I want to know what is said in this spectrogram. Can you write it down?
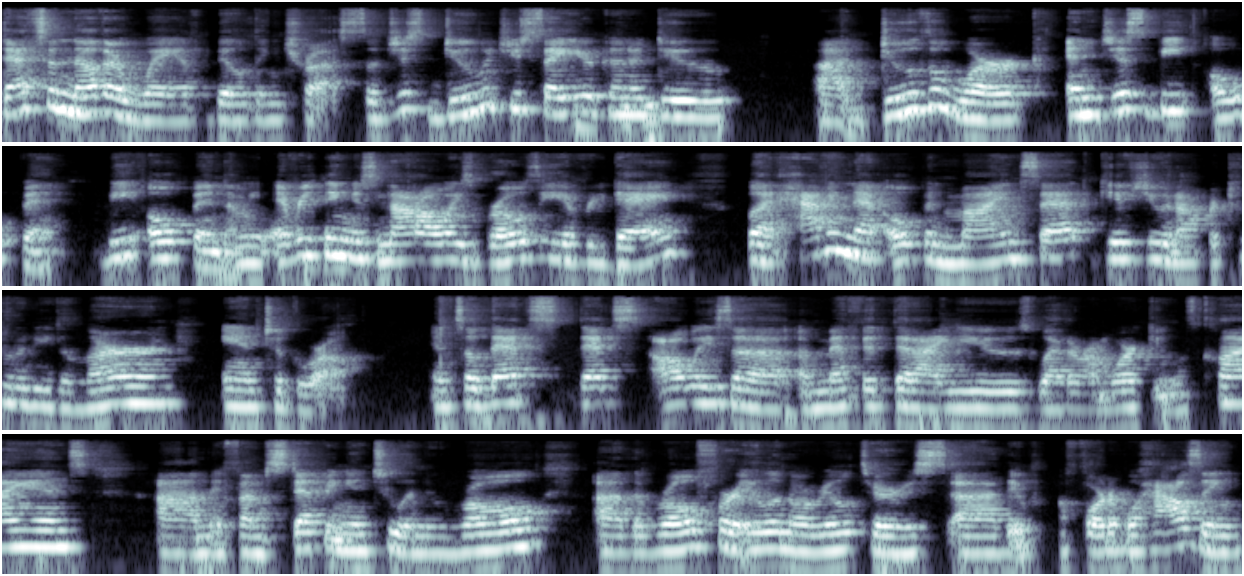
that's another way of building trust. So just do what you say you're going to do, uh, do the work, and just be open be open. I mean, everything is not always rosy every day, but having that open mindset gives you an opportunity to learn and to grow. And so that's that's always a, a method that I use, whether I'm working with clients, um, if I'm stepping into a new role. Uh, the role for Illinois Realtors, uh, the Affordable Housing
